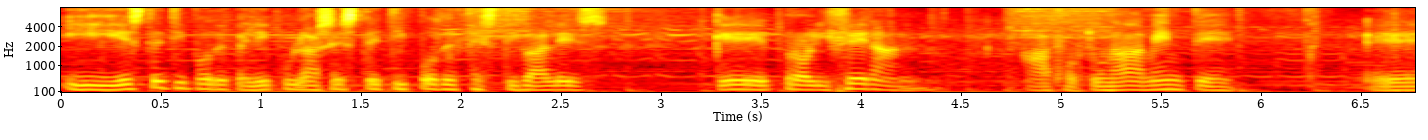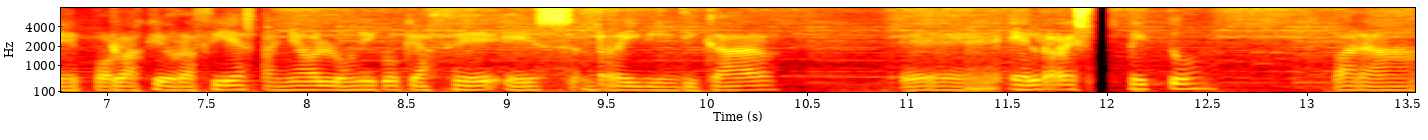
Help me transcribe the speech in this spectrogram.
Y este tipo de películas, este tipo de festivales que proliferan, afortunadamente, eh, por la geografía española, lo único que hace es reivindicar eh, el respeto para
